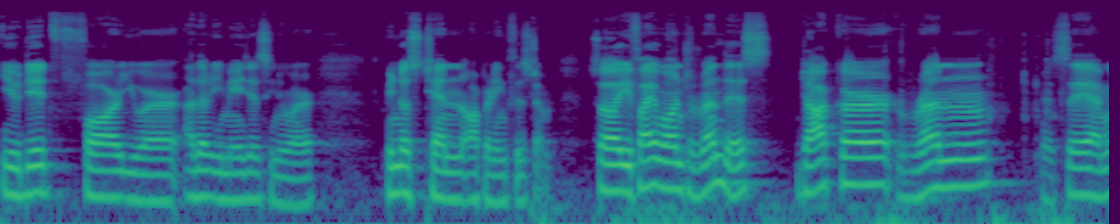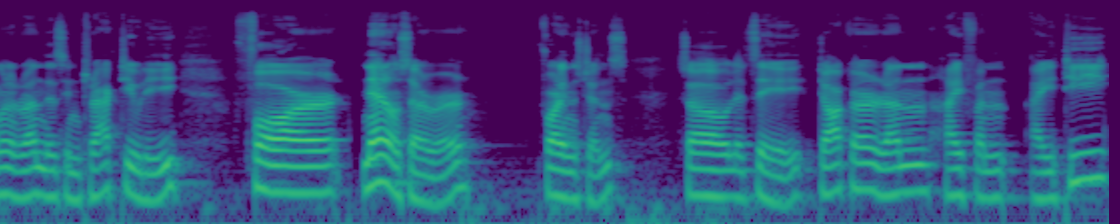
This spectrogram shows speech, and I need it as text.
you did for your other images in your Windows 10 operating system. So if I want to run this, Docker run, let's say I'm going to run this interactively for Nano server, for instance. So let's say Docker run hyphen it,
